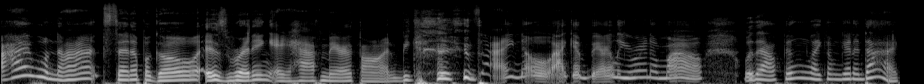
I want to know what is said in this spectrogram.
I will not set up a goal as running a half marathon because I know I can barely run a mile without feeling like I'm going to die.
